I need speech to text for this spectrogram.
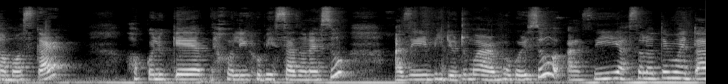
নমস্কাৰ। সকলোকে হোলীৰ শুভেচ্ছা জনাইছোঁ। আজিৰ ভিডিঅ'টো মই আৰম্ভ কৰিছোঁ। আজি আচলতে মই এটা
